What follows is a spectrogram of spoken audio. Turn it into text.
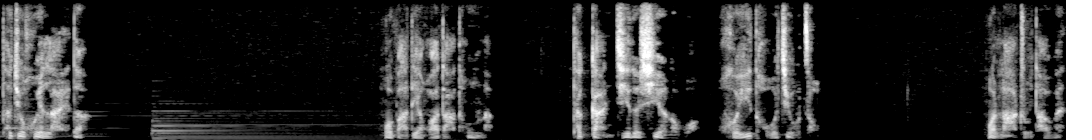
他就会来的。我把电话打通了，他感激的谢了我，回头就走。我拉住他问：“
